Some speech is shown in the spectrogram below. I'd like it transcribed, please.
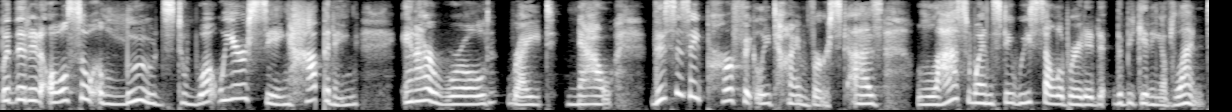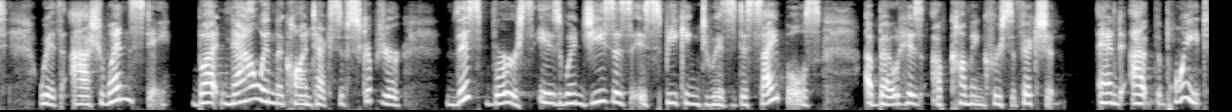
but that it also alludes to what we are seeing happening in our world right now. This is a perfectly timed verse as last Wednesday we celebrated the beginning of Lent with Ash Wednesday. But now in the context of scripture, This verse is when Jesus is speaking to his disciples about his upcoming crucifixion. And at the point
